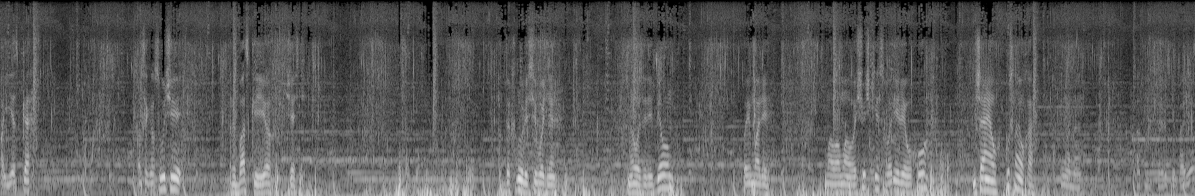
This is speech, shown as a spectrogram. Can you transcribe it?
поездка. Во всяком случае, рыбацкая ее часть. Отдохнули сегодня на озере Белом. Поймали мало-мало щучки, сварили уху. Мишаня, вкусная уха? Не, да. Отлично. Рыбки поел.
